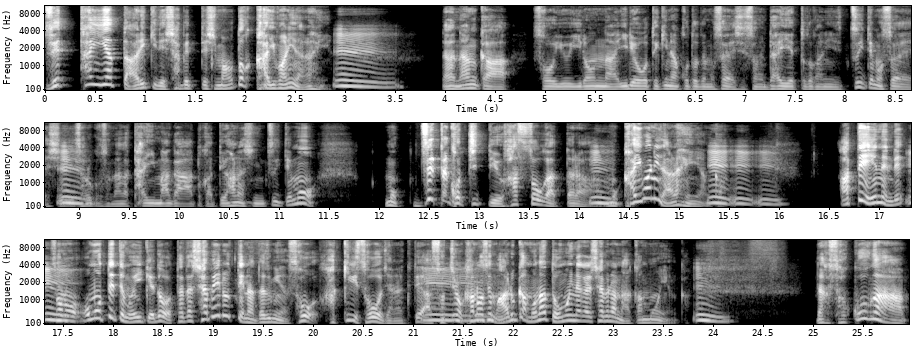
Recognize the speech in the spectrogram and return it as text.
絶対やったありきで喋ってしまうと会話にならへん。うん。だからなんかそういういろんな医療的なことでもそうやしそのダイエットとかについてもそうやし、うん。それこそなんか大麻がとかっていう話についてももう絶対こっちっていう発想があったら、うん。もう会話にならへんやんか。うんうんあってええねんで、うん。その思っててもいいけどただ喋るってなった時にはそうはっきりそうじゃなくて、あうん。そっちの可能性もあるかもなと思いながら喋らなあかんもんやんか。うん。だからそこが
